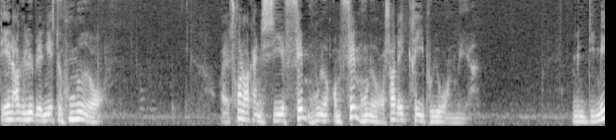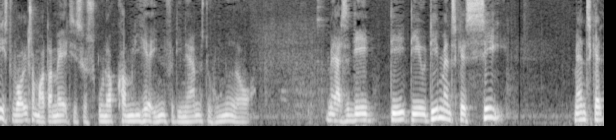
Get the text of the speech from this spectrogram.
det er nok i løbet af de næste 100 år. Og jeg tror nok, han siger, 500, om 500 år, så er det ikke krig på jorden mere. Men de mest voldsomme og dramatiske skulle nok komme lige her inden for de nærmeste 100 år. Men altså, det, det, det er jo det, man skal se. Man skal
